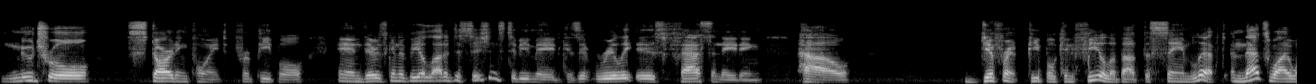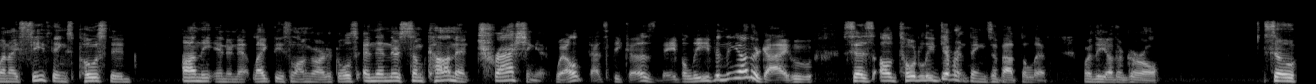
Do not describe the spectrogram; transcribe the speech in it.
neutral starting point for people. And there's going to be a lot of decisions to be made because it really is fascinating how different people can feel about the same lift. And that's why when I see things posted on the internet, like these long articles, and then there's some comment trashing it, well, that's because they believe in the other guy who says all totally different things about the lift or the other girl. So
